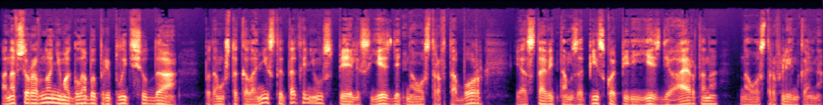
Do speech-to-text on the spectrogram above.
она все равно не могла бы приплыть сюда — потому что колонисты так и не успели съездить на остров Тобор и оставить там записку о переезде Айртона на остров Линкольна.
